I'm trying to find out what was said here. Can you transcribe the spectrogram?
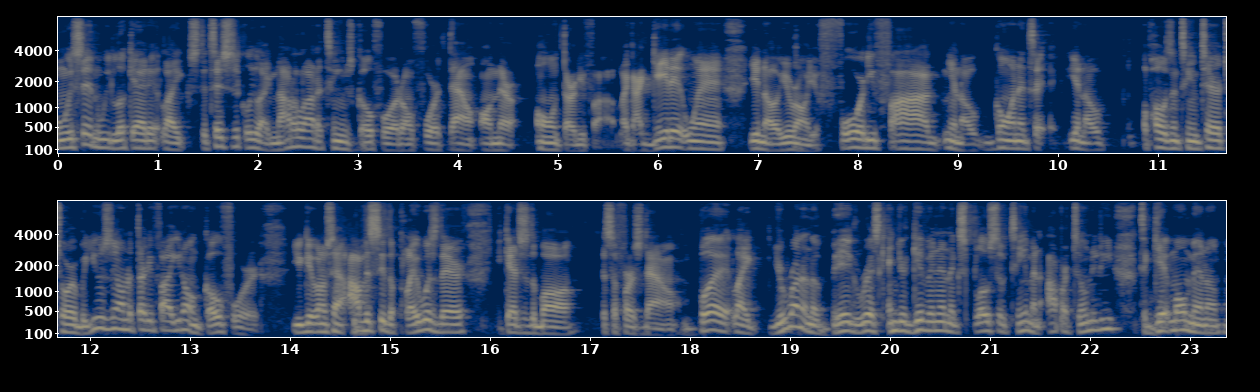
when we sit and we look at it, like statistically, like not a lot of teams go for it on fourth down on their own 35. Like I get it when, you know, you're on your 45, you know, going into, you know, opposing team territory, but usually on the 35, you don't go for it. You get what I'm saying? Hmm. Obviously, the play was there. He catches the ball. It's a first down. But like you're running a big risk and you're giving an explosive team an opportunity to get momentum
